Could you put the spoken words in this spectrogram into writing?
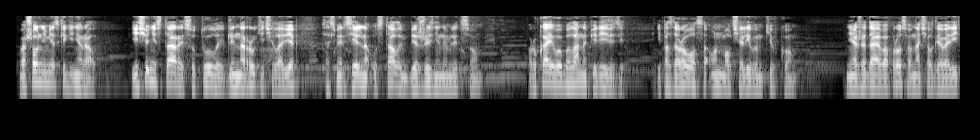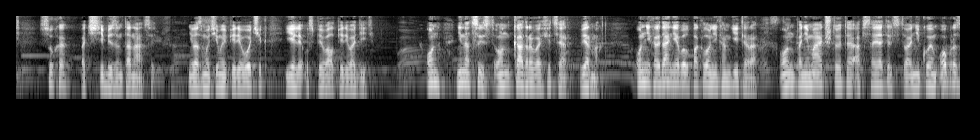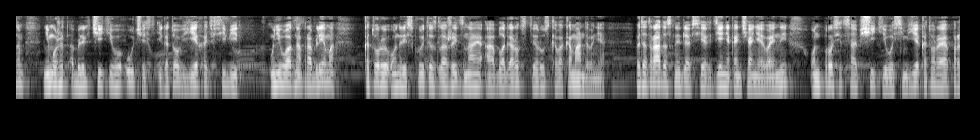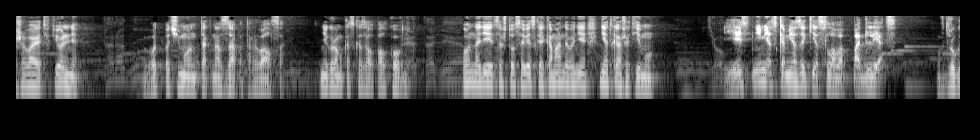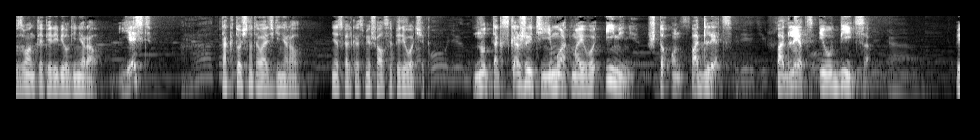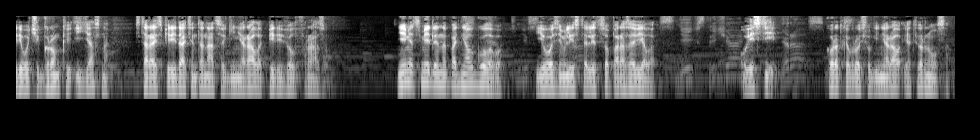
Вошел немецкий генерал – еще не старый, сутулый, длиннорукий человек со смертельно усталым, безжизненным лицом. Рука его была на перевязи, и поздоровался он молчаливым кивком. Не ожидая вопросов, начал говорить сухо, почти без интонаций. Невозмутимый переводчик еле успевал переводить. «Он не нацист, он кадровый офицер, вермахт. Он никогда не был поклонником Гитлера. Он понимает, что это обстоятельство никоим образом не может облегчить его участь и готов ехать в Сибирь. У него одна проблема, которую он рискует изложить, зная о благородстве русского командования. В этот радостный для всех день окончания войны он просит сообщить его семье, которая проживает в Кёльне. «Вот почему он так на запад рвался», – негромко сказал полковник. «Он надеется, что советское командование не откажет ему». «Есть в немецком языке слово «подлец»?» Вдруг звонко перебил генерал. «Есть?» «Так точно, товарищ генерал», — несколько смешался переводчик. «Ну так скажите ему от моего имени, что он подлец. Подлец и убийца». Переводчик громко и ясно, стараясь передать интонацию генерала, перевел фразу. Немец медленно поднял голову, его землистое лицо порозовело. «Увести!» Коротко бросил генерал и отвернулся.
